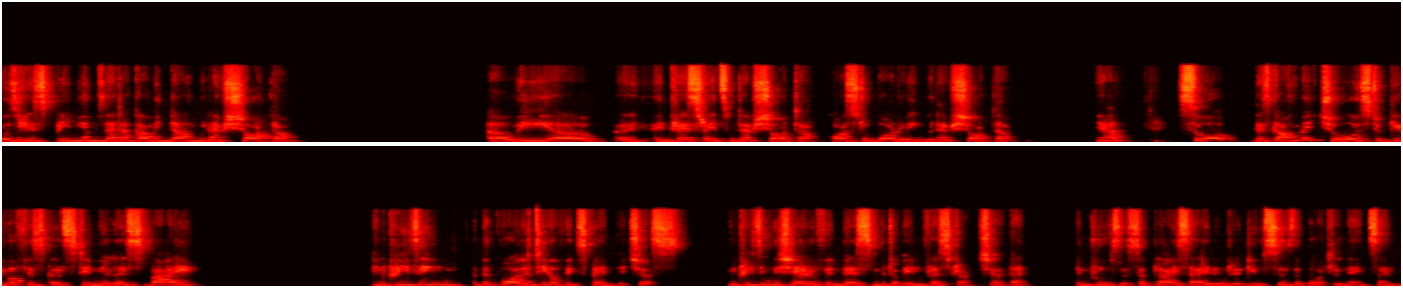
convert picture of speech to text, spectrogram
Those risk premiums that are coming down would have shot up. Uh, we uh, uh, interest rates would have shot up. Cost of borrowing would have shot up. Yeah. So this government chose to give a fiscal stimulus by increasing the quality of expenditures increasing the share of investment of infrastructure that improves the supply side and reduces the bottlenecks and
